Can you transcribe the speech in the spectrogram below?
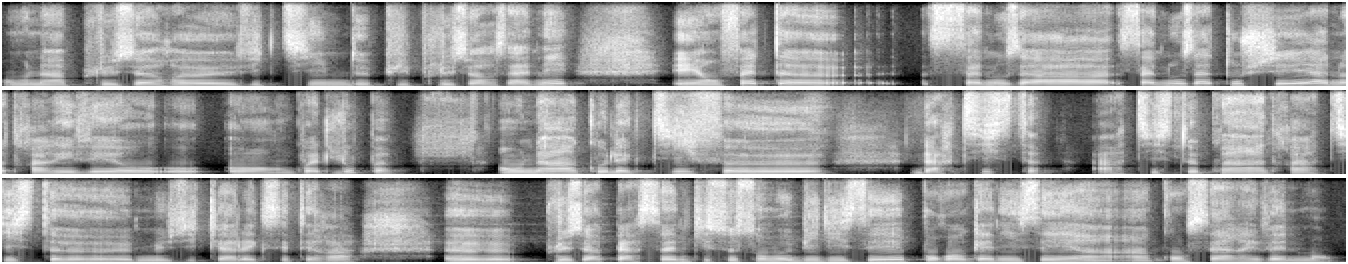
On a plusieurs euh, victimes depuis plusieurs années. Et en fait, euh, ça nous a, ça nous a touchés à notre arrivée en Guadeloupe. On a un collectif d'artistes, artistes peintres, artistes musicaux, etc. plusieurs personnes qui se sont mobilisées pour organiser un concert événement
